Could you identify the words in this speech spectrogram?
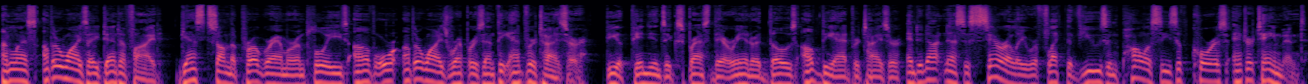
Unless otherwise identified, guests on the program are employees of or otherwise represent the advertiser. The opinions expressed therein are those of the advertiser and do not necessarily reflect the views and policies of Chorus Entertainment.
